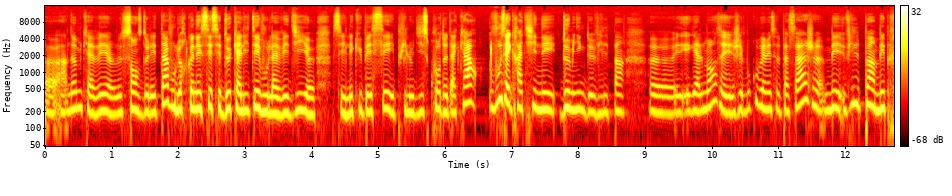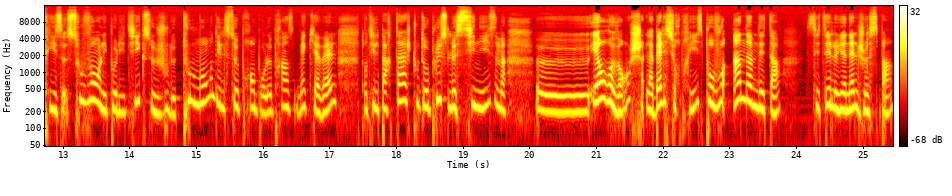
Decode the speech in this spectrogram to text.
euh, un homme qui avait le sens de l'État. Vous lui reconnaissez ces deux qualités, vous l'avez dit, c'est l'EQPC et puis le discours de Dakar. Vous égratignez Dominique de Villepin également. J'ai beaucoup aimé ce passage. Mais Villepin méprise souvent les politiques, se joue de tout le monde. Il se prend pour le prince Machiavel, dont il partage tout au plus le cynisme. et en revanche, la belle surprise, pour vous, un homme d'État, c'était Lionel Jospin.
